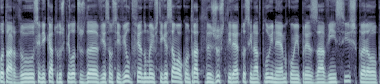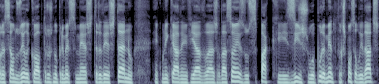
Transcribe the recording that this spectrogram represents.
Boa tarde. O Sindicato dos Pilotos da Aviação Civil defende uma investigação ao contrato de ajuste direto assinado pelo INEM com a empresa Avincis para a operação dos helicópteros no primeiro semestre deste ano. Em comunicado enviado às redações, o SPAC exige o apuramento de responsabilidades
